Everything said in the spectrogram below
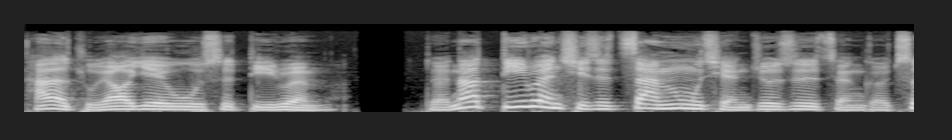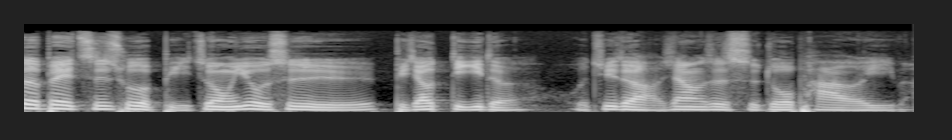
它的主要业务是 DRAM 嘛，对。那 DRAM 其实占目前就是整个设备支出的比重又是比较低的。我记得好像是十多趴而已吧。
